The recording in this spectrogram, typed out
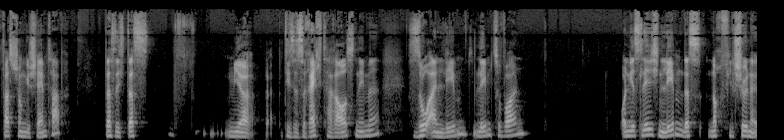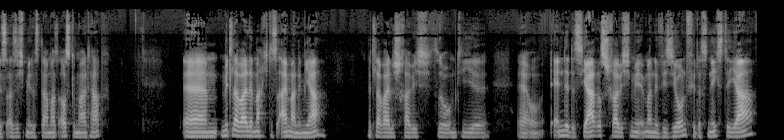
fast schon geschämt habe, dass ich das mir dieses Recht herausnehme, so ein Leben leben zu wollen. Und jetzt lebe ich ein Leben, das noch viel schöner ist, als ich mir das damals ausgemalt habe. Ähm, mittlerweile mache ich das einmal im Jahr. Mittlerweile schreibe ich so um die äh, Ende des Jahres schreibe ich mir immer eine Vision für das nächste Jahr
